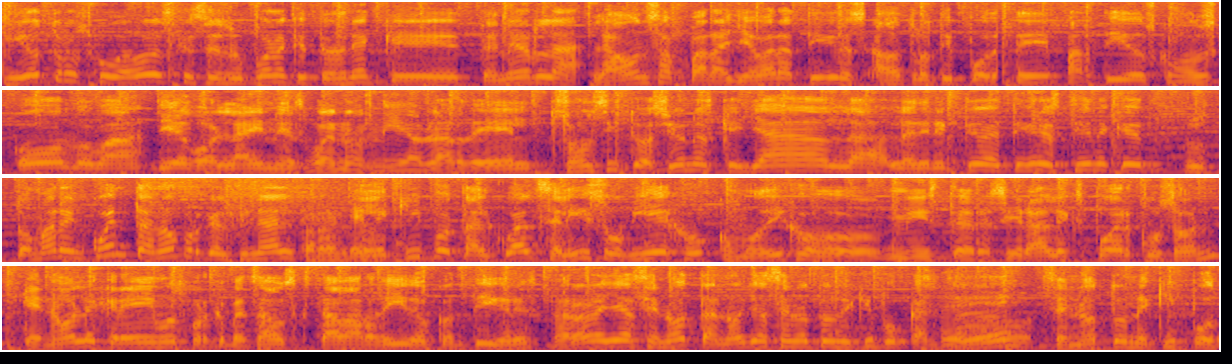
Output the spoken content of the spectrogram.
y otros jugadores que se supone que tendrían que tener la, la onza para llevar a Tigres a otro tipo de partidos como es Córdoba, Diego Laines, bueno, ni hablar de él. Son situaciones que ya la, la directiva de Tigres tiene que pues, tomar en cuenta, ¿no? Porque al final Correcto. el equipo tal cual se le hizo viejo, como dijo Mr. Sir Alex Puercuson, que no le creímos porque pensamos que estaba ardido con Tigres, pero ahora ya se nota, ¿no? Ya se nota un equipo cansado, se nota un equipo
